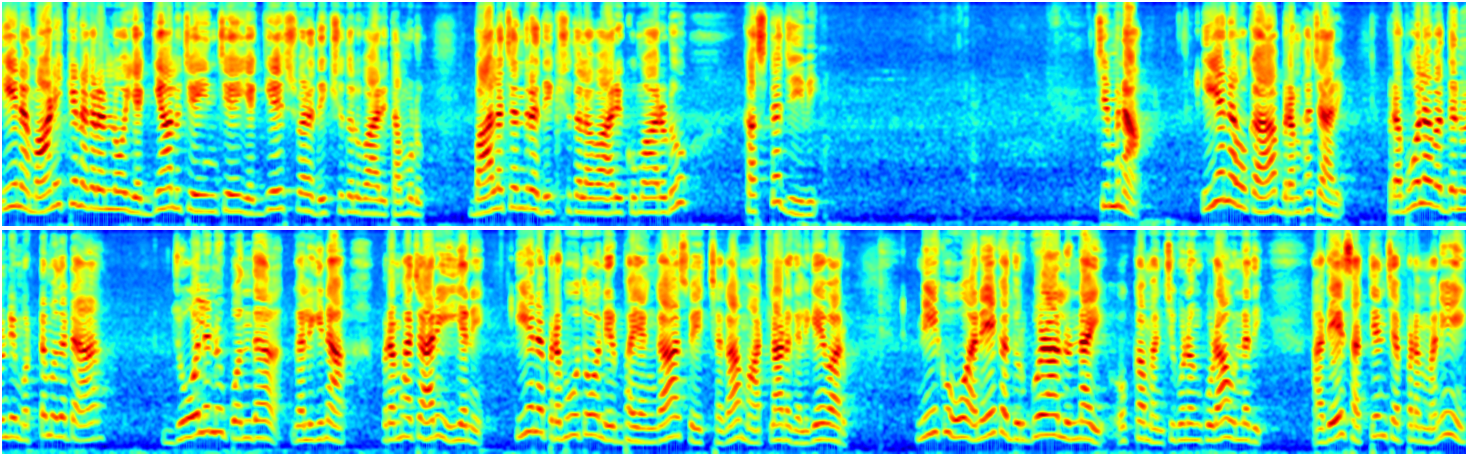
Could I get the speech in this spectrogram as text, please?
ఈయన మాణిక్య నగరంలో యజ్ఞాలు చేయించే యజ్ఞేశ్వర దీక్షితులు వారి తమ్ముడు. బాలచంద్ర దీక్షితుల వారి కుమారుడు కష్టజీవి. చిమ్నా. ఈయన ఒక బ్రహ్మచారి. ప్రభువుల వద్ద నుండి మొట్టమొదట జోలను పొందగలిగిన బ్రహ్మచారి ఈయనే. ఈయన ప్రభువుతో నిర్భయంగా స్వేచ్ఛగా మాట్లాడగలిగేవారు. నీకు అనేక దుర్గుణాలున్నాయి ఒక్క మంచి గుణం కూడా ఉన్నది. అదే సత్యం చెప్పడం అని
